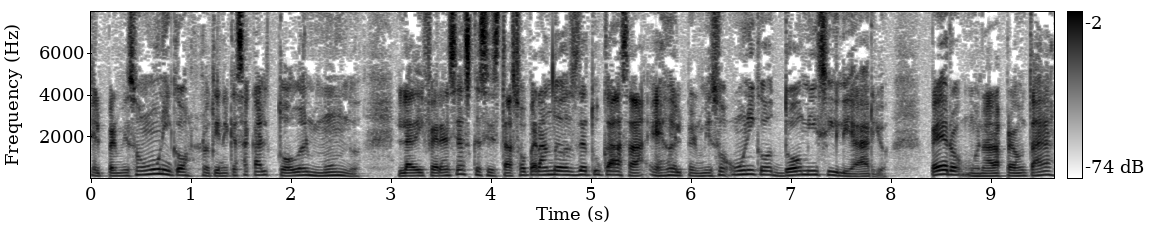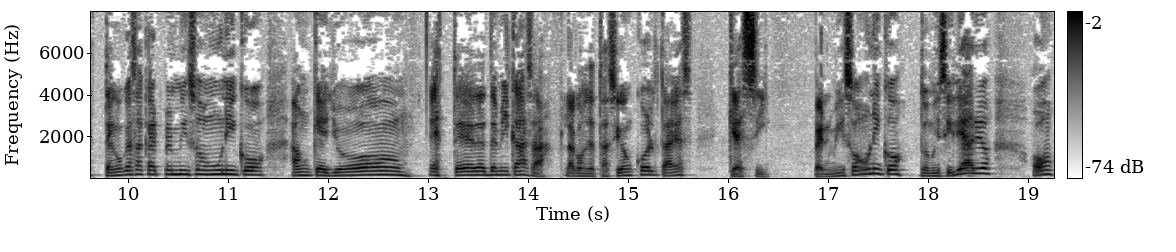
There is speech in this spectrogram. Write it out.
El permiso único lo tiene que sacar todo el mundo. La diferencia es que si estás operando desde tu casa es el permiso único domiciliario. Pero una de las preguntas es, ¿tengo que sacar permiso único aunque yo esté desde mi casa? La contestación corta es que sí. Permiso único domiciliario o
